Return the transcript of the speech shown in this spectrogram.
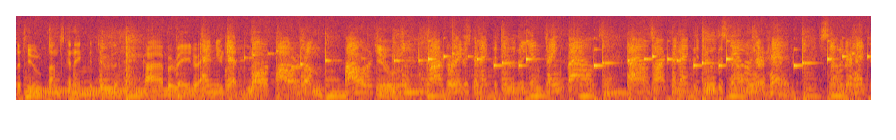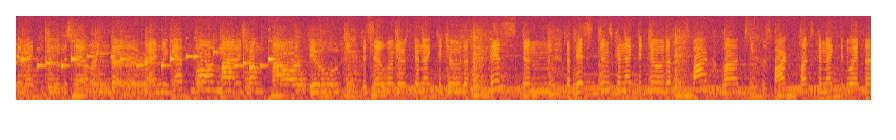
The fuel pump's connected to the carburetor. And you get more power from power fuel. Carburetor's connected to the intake valves. Valves are connected to the cylinder head. Cylinder head connected to the cylinder. And you get more mileage from power fuel. The cylinder's connected to the piston. The piston's connected to the spark plugs. The spark plug's connected with the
